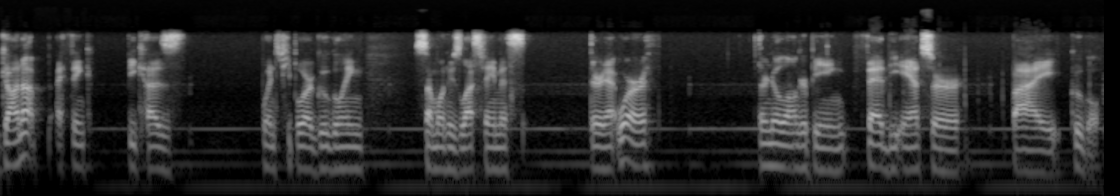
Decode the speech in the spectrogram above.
gone up. I think because when people are googling someone who's less famous, their net worth, they're no longer being fed the answer by Google.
